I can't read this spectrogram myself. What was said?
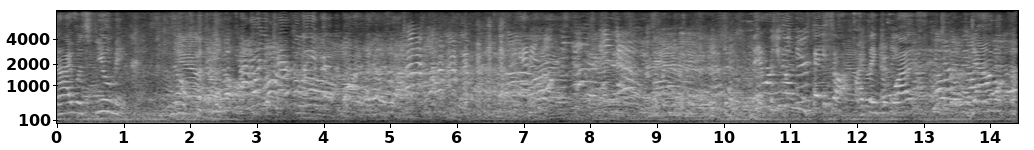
And I was fuming. No. I know you can't believe it. I was upset. They were filming Face Off, I think it was, down at the,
